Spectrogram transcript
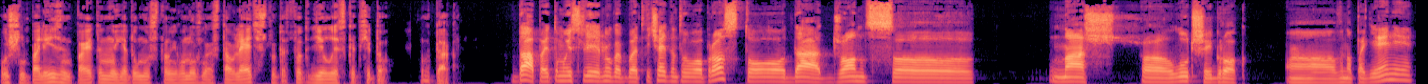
очень полезен, поэтому я думаю, что его нужно оставлять, что-то что-то делая с кэпхитом. Вот так. Да, поэтому если, ну, как бы отвечать на твой вопрос, то да, Джонс э, наш э, лучший игрок э, в нападении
